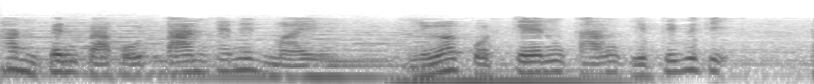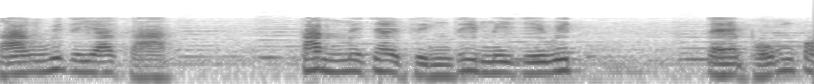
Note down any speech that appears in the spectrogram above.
ท่านเป็นปราบอุตานชนิดใหม่ เหนือกฎเกณฑ์ทางจิตวิทยาทางวิทยาศาสตร์ ท่านไม่ใช่สิ่งที่มีชีวิต แต่ผมก็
